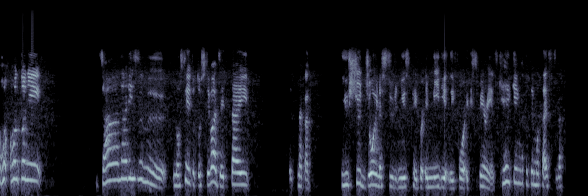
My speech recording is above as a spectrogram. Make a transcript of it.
ほ、本当に、ジャーナリズムの生徒としては絶対、なんか、You should join a student newspaper immediately for experience. 経験がとても大切だか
